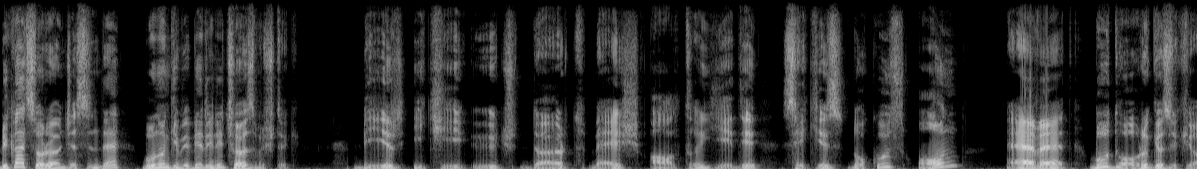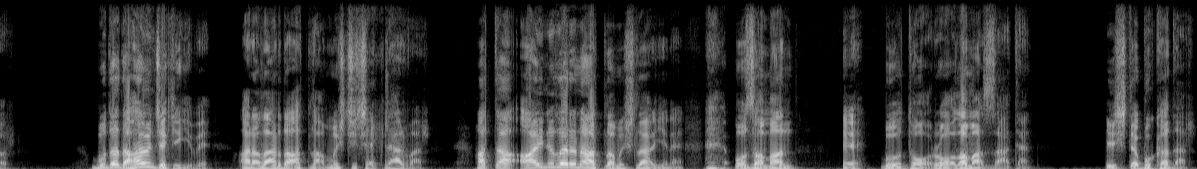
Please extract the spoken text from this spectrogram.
Birkaç soru öncesinde bunun gibi birini çözmüştük. 1, 2, 3, 4, 5, 6, 7, 8, 9, 10. Evet, bu doğru gözüküyor. Bu da daha önceki gibi. Aralarda atlanmış çiçekler var. Hatta aynılarını atlamışlar yine. o zaman, eh bu doğru olamaz zaten. İşte bu kadar.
